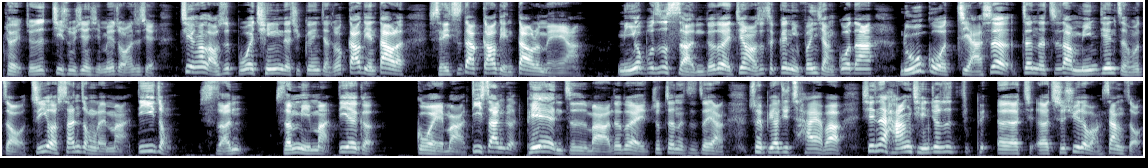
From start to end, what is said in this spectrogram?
对，就是技术线型没转弯之前，建安老师不会轻易的去跟你讲说高点到了，谁知道高点到了没啊？你又不是神，对不对？建安老师是跟你分享过的啊。如果假设真的知道明天怎么走，只有三种人嘛，第一种神。神明嘛，第二个鬼嘛，第三个骗子嘛，对不对？就真的是这样，所以不要去猜，好不好？现在行情就是呃呃持续的往上走，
